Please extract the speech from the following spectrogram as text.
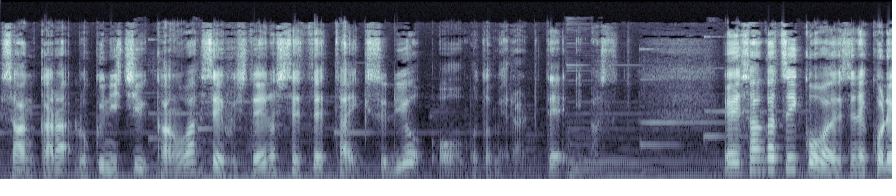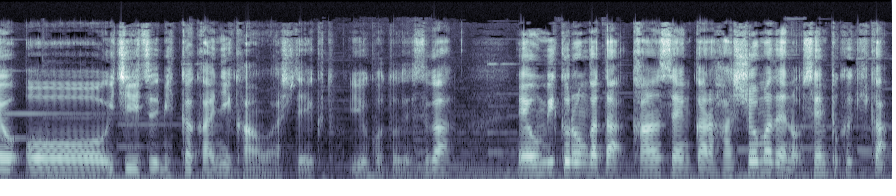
3から6日間は政府指定の施設で待機するよう求められています。え3月以降はですね、これを一律3日間に緩和していくということですが、えオミクロン型感染から発症までの潜伏期間、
